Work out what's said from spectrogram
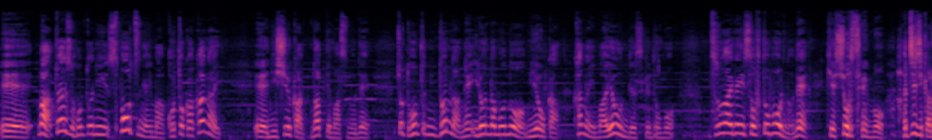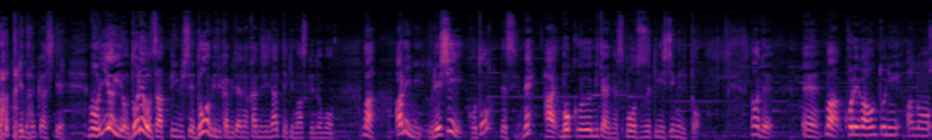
えー、まあ、とりあえず本当にスポーツには今、こと書かない、えー、2週間となってますので、ちょっと本当にどんなね、いろんなものを見ようか、かなり迷うんですけども、その間にソフトボールのね、決勝戦も 8時からあったりなんかして、もういよいよどれをザッピングしてどう見るかみたいな感じになってきますけども、まあ、ある意味嬉しいことですよね。はい。僕みたいなスポーツ好きにしてみると。なので、えー、まあ、これが本当にあの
